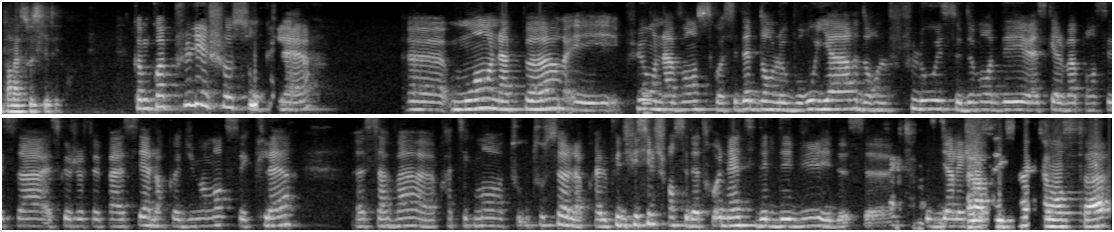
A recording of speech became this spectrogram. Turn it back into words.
dans la société. Comme quoi, plus les choses sont claires, euh, moins on a peur et plus on avance. C'est d'être dans le brouillard, dans le flou et se demander est-ce qu'elle va penser ça, est-ce que je fais pas assez, alors que du moment que c'est clair, ça va euh, pratiquement tout, tout, seul. Après, le plus difficile, je pense, c'est d'être honnête dès le début et de se, dire les choses. Alors, c'est exactement ça.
